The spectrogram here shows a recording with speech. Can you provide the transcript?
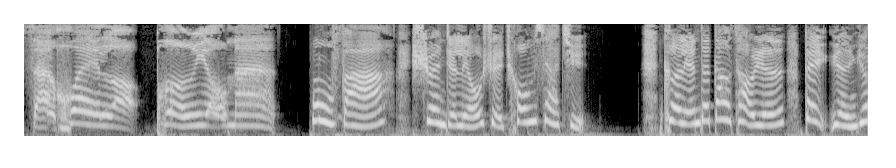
再会了，朋友们！”木筏顺着流水冲下去。可怜的稻草人被远远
